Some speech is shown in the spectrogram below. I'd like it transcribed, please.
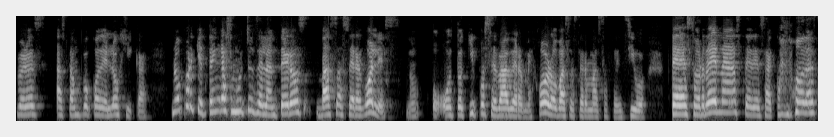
pero es hasta un poco de lógica no porque tengas muchos delanteros vas a hacer goles, ¿no? O, tu equipo se va a ver mejor o vas a ser más ofensivo. Te desordenas, te desacomodas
